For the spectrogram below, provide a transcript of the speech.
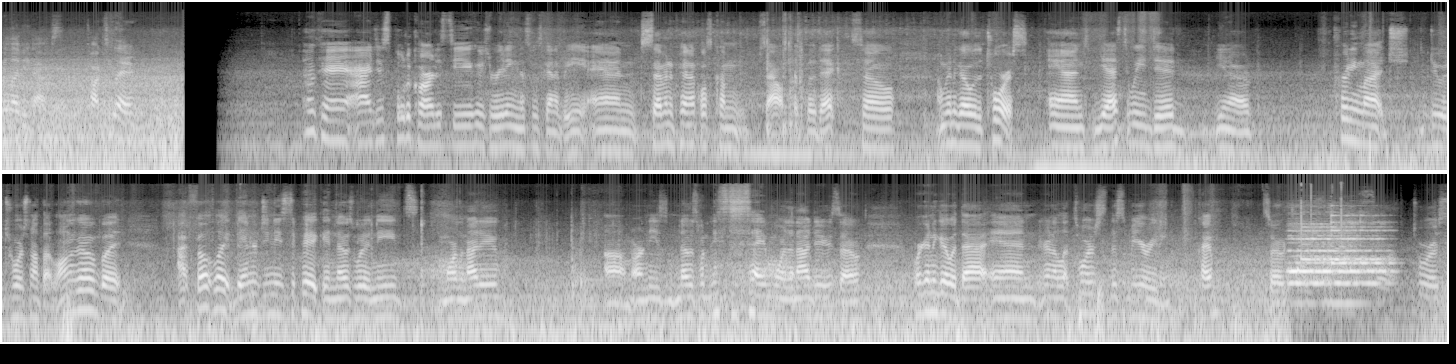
We love you guys. Talk to you later. Okay, I just pulled a card to see whose reading this was going to be, and Seven of Pentacles comes out of the deck, so I'm going to go with a Taurus. And yes, we did, you know, pretty much do a Taurus not that long ago, but I felt like the energy needs to pick and knows what it needs more than I do, um, or needs knows what it needs to say more than I do. So we're to go with that, and you're to let Taurus. This will be your reading, okay? So Taurus,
